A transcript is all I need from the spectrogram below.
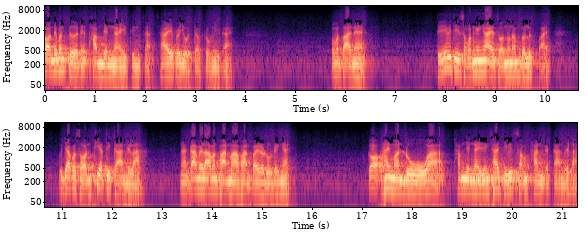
ตอนที่มันเกิดเนี่ยทำยังไงถึงจะใช้ประโยชน์จากตรงนี้ได้ ราะมันตายแน่ ทีนี้วิธีสอนง่ายๆ สอนตรงนั้นก็ลึกไปพระเจ้าก็สอนเทียบที่การเวลานะการเวลามันผ่านมาผ่านไปเราดูได้ง่าย ก็ให้มาดูว่าทำยังไงถึงใช้ชีวิตสัมพันธ์กับการเวลา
